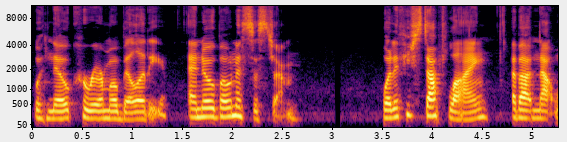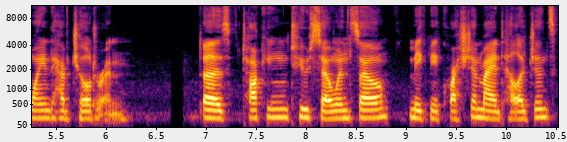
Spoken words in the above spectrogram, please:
with no career mobility and no bonus system? What if you stopped lying about not wanting to have children? Does talking to so and so make me question my intelligence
